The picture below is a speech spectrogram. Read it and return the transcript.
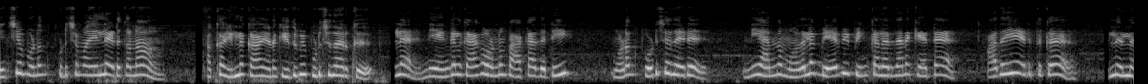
நிச்சயம் பொண்ணுக்கு பிடிச்ச மயில எடுக்கணும். அக்கா இல்லக்கா எனக்கு இதுவே பிடிச்சதா இருக்கு. இல்ல நீ எங்களுக்காக ஒன்றும் பார்க்காதடி உனக்கு பிடிச்சதை நீ அந்த முதல்ல பேபி பிங்க் கலர் தானே கேட்ட? அதையே எடுத்துக்க. இல்ல இல்ல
